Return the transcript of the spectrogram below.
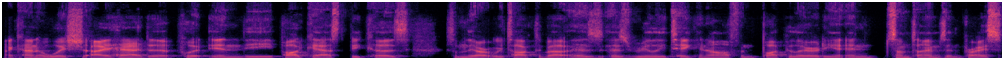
I kind of wish I had uh, put in the podcast because some of the art we talked about has has really taken off in popularity and sometimes in price.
